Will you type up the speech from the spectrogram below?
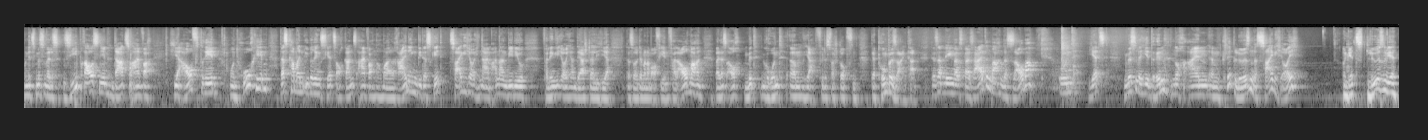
Und jetzt müssen wir das Sieb rausnehmen. Dazu einfach hier aufdrehen und hochheben. Das kann man übrigens jetzt auch ganz einfach nochmal reinigen, wie das geht. Zeige ich euch in einem anderen Video, verlinke ich euch an der Stelle hier. Das sollte man aber auf jeden Fall auch machen, weil das auch mit Grund ähm, ja, für das Verstopfen der Pumpe sein kann. Deshalb legen wir das beiseite, machen das sauber und jetzt müssen wir hier drin noch einen ähm, Clip lösen, das zeige ich euch. Und jetzt lösen wir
